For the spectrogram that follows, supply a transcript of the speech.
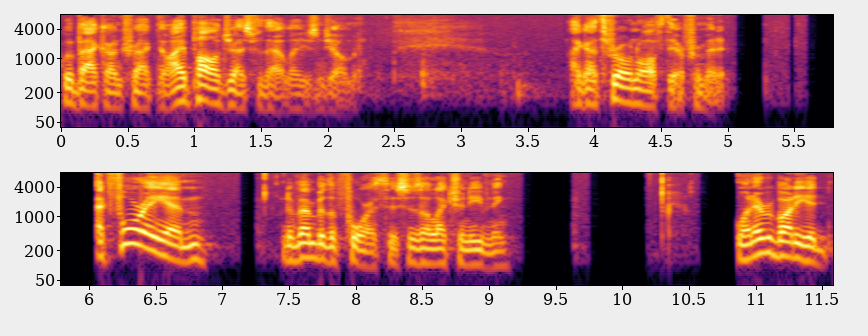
we're back on track now. I apologize for that, ladies and gentlemen. I got thrown off there for a minute. At 4 a.m., November the 4th, this is election evening, when everybody had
